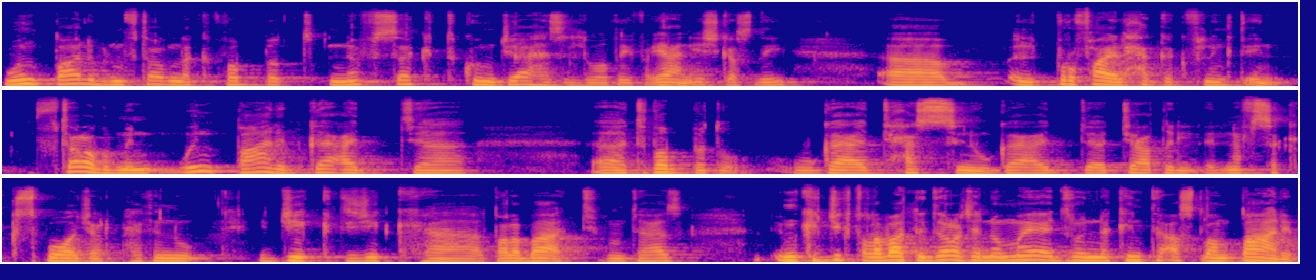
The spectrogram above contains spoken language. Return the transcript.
وانت طالب المفترض إنك تضبط نفسك تكون جاهز للوظيفة يعني إيش قصدي ال profile حقك في LinkedIn مفترض من وانت طالب قاعد آه آه تضبطه وقاعد تحسنه وقاعد تعطي لنفسك exposure بحيث إنه تجيك آه طلبات ممتاز يمكن تجيك طلبات لدرجة إنه ما يدروا إنك أنت أصلا طالب.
